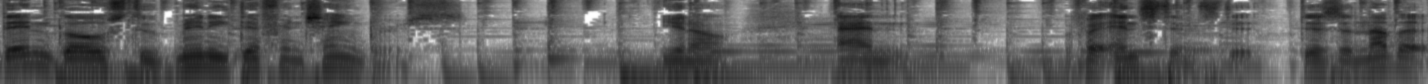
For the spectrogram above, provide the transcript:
then goes through many different chambers, you know. And for instance, there's another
